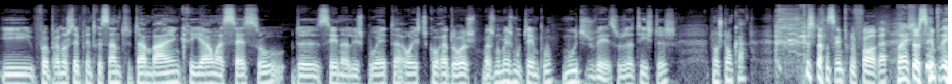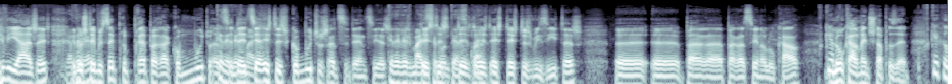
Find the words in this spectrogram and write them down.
E foi para nós sempre interessante também criar um acesso de cena lisboeta a estes curadores. Mas, no mesmo tempo, muitas vezes os artistas não estão cá. estão sempre fora, pois. estão sempre em viagens Cada e nós temos sempre que preparar com muito antecedência, estas, com muitas antecedências Cada vez mais destas, acontece, claro. destas visitas uh, uh, para, para a cena local. Porque, localmente está presente. Porquê que, a,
